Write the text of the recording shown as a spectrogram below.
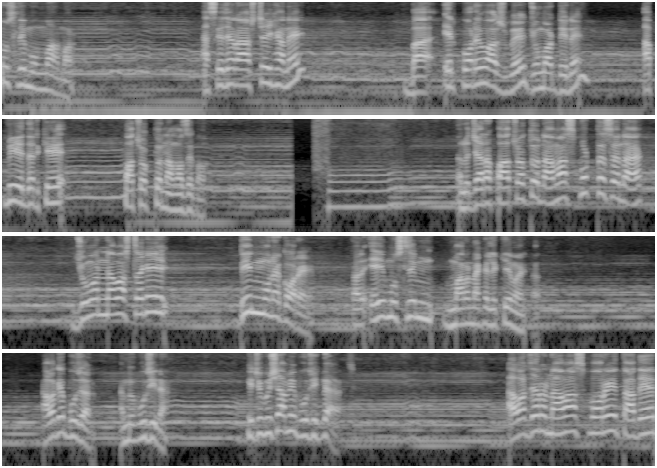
মুসলিম উম্মাহ মার? আজকে যারা আসছে এখানে বা এর পরেও আসবে জুমার দিনে, আপনি এদেরকে পাঁচক্ত নামাজে পান তাহলে যারা পাঁচক্ত নামাজ পড়তেছে না, জুমার নামাজটাকে দিন মনে করে, তাহলে এই মুসলিম মারা না খেলে কে মারে? আমাকে বুঝান, আমি বুঝি না। কিছু বিষয় আমি বুঝি না। আবার যারা নামাজ পড়ে, তাদের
